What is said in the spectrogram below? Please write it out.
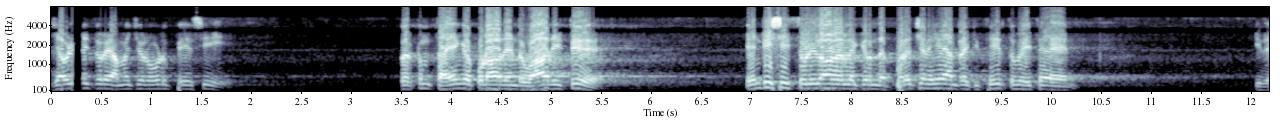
ஜவுளித்துறை அமைச்சரோடு பேசி இதற்கும் தயங்கக்கூடாது என்று வாதிட்டு என்டிசி தொழிலாளர்களுக்கு இருந்த பிரச்சனையை அன்றைக்கு தீர்த்து வைத்தேன் இது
